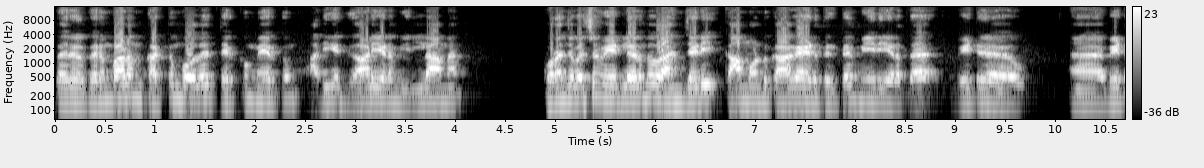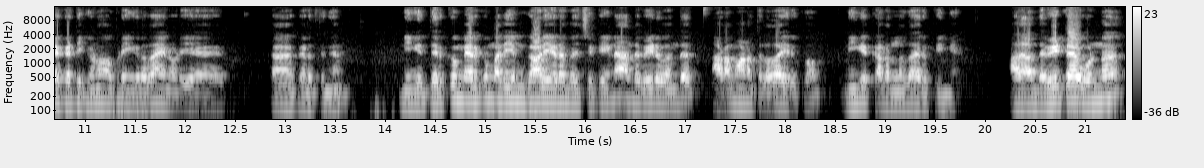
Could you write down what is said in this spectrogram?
பெரு பெரும்பாலும் கட்டும்போது தெற்கும் மேற்கும் அதிக காலி இடம் இல்லாம குறைஞ்சபட்சம் வீட்டில இருந்து ஒரு அஞ்சடி காம்பவுண்டுக்காக எடுத்துக்கிட்டு மீதி இடத்த வீட்டு வீட்டை கட்டிக்கணும் அப்படிங்கிறதா என்னுடைய க- கருத்துங்க. நீங்க தெற்கும் மேற்கும் அதிகம் காலி இடம் வச்சுட்டீங்கன்னா அந்த வீடு வந்து அடமானத்துல தான் இருக்கும். நீங்க கடன்ல தான் இருப்பீங்க. அது அந்த வீட்டை ஒன்று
